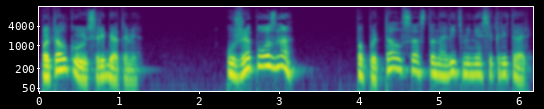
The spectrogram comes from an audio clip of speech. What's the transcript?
«Потолкую с ребятами». «Уже поздно», — попытался остановить меня секретарь.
